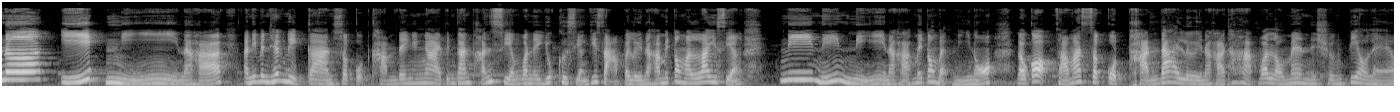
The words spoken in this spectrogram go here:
เนออีหนีนะคะ อันนี้เป็นเทคนิคการสะกดคำได้ง่ายๆ เป็นการพันเสียงวรรณยุกคือเสียงที่ 3 ไปเลยนะคะ ไม่ต้องมาไล่เสียงนี่นี่หนีนะคะ ไม่ต้องแบบนี้เนาะเราก็สามารถสะกดผันได้เลยนะคะ ถ้าหากว่าเราแม่นในเชิงเตี้ยวแล้ว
